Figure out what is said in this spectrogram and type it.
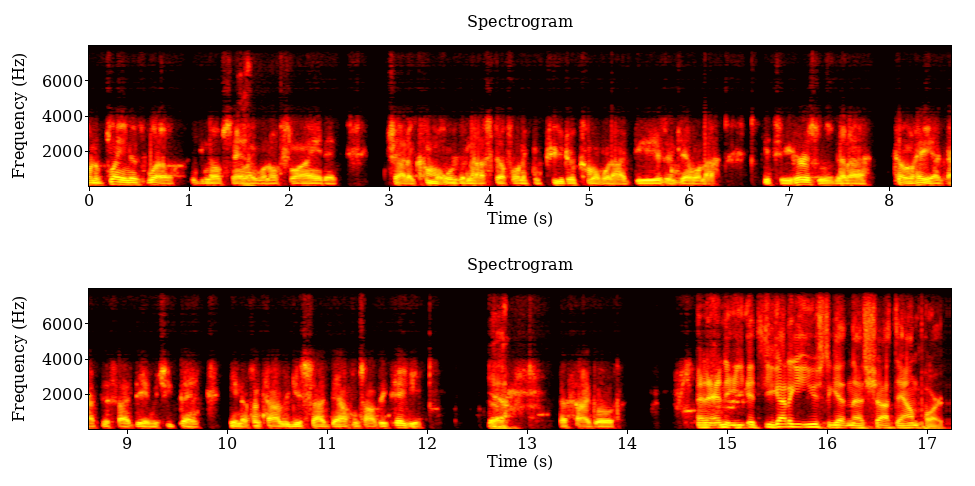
on the plane as well. You know what I'm saying? Like when I'm flying and try to come up organize stuff on the computer, come up with ideas, and then when I get to rehearsals, then I tell them, hey, I got this idea. What you think? You know, sometimes it gets shot down, sometimes they take it. So yeah, that's how it goes. And and it's you got to get used to getting that shot down part.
